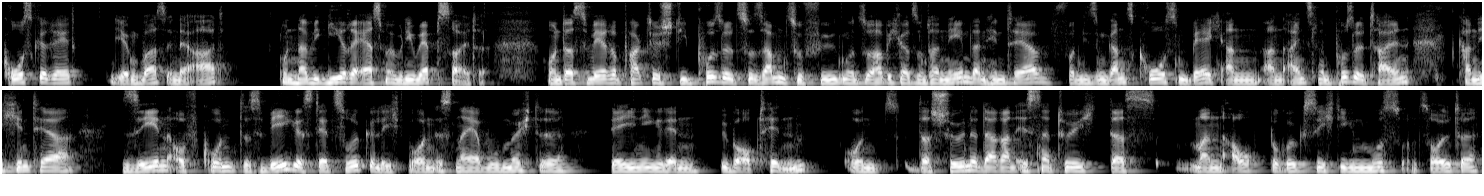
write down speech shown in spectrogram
Großgerät, irgendwas in der Art und navigiere erstmal über die Webseite. Und das wäre praktisch die Puzzle zusammenzufügen. Und so habe ich als Unternehmen dann hinterher von diesem ganz großen Berg an, an einzelnen Puzzleteilen, kann ich hinterher sehen, aufgrund des Weges, der zurückgelegt worden ist, naja, wo möchte derjenige denn überhaupt hin? Und das Schöne daran ist natürlich, dass man auch berücksichtigen muss und sollte,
